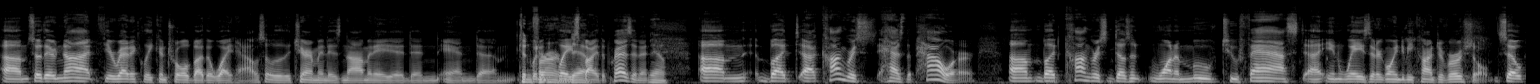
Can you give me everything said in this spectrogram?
Um, so they're not theoretically controlled by the White House, although the chairman is nominated and and um, put in place yeah. by the president. Yeah. Um, but uh, Congress has the power. Um, but Congress doesn't want to move too fast uh, in ways that are going to be controversial. So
